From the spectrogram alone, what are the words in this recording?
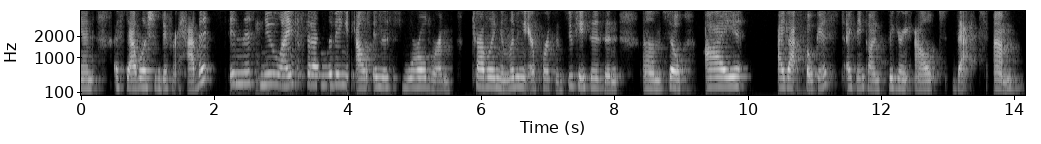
and establish some different habits in this new life that I'm living out in this world where I'm traveling and living in airports and suitcases and um, so I I got focused, I think, on figuring out that. Um,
